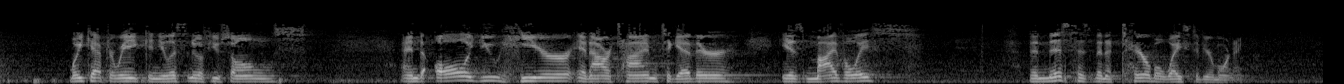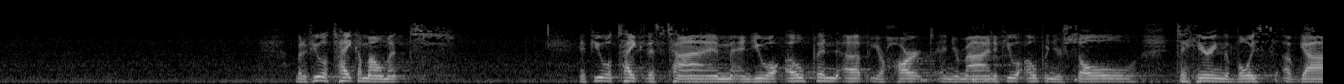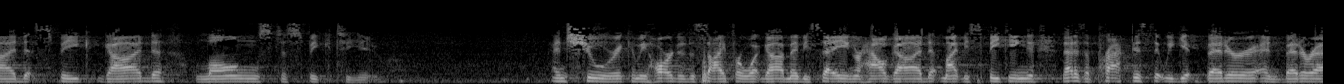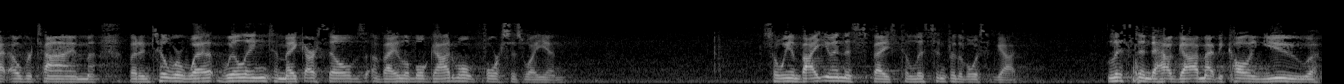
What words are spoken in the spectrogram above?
week after week and you listen to a few songs, and all you hear in our time together is my voice, then this has been a terrible waste of your morning. But if you will take a moment, if you will take this time and you will open up your heart and your mind, if you will open your soul to hearing the voice of God speak, God longs to speak to you. And sure, it can be hard to decipher what God may be saying or how God might be speaking. That is a practice that we get better and better at over time. But until we're willing to make ourselves available, God won't force his way in. So we invite you in this space to listen for the voice of God. Listen to how God might be calling you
